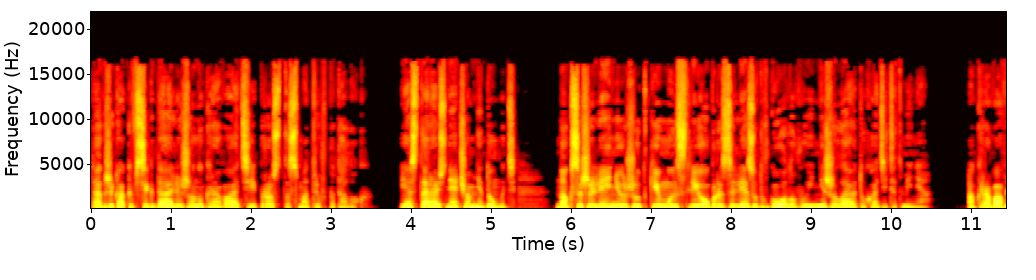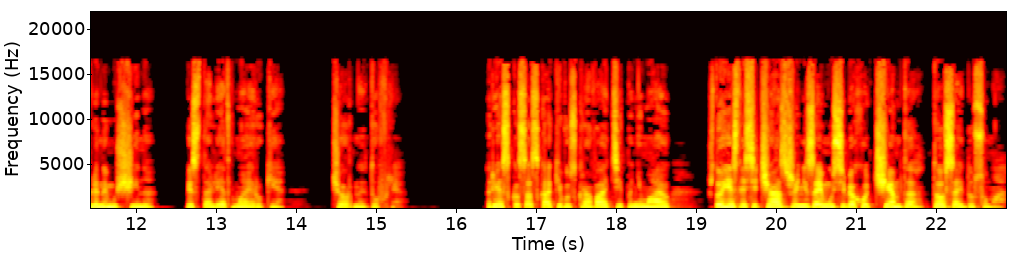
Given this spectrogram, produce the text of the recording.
так же, как и всегда, лежу на кровати и просто смотрю в потолок. Я стараюсь ни о чем не думать, но, к сожалению, жуткие мысли и образы лезут в голову и не желают уходить от меня. Окровавленный мужчина, пистолет в моей руке, черные туфли. Резко соскакиваю с кровати и понимаю, что если сейчас же не займу себя хоть чем-то, то сойду с ума.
